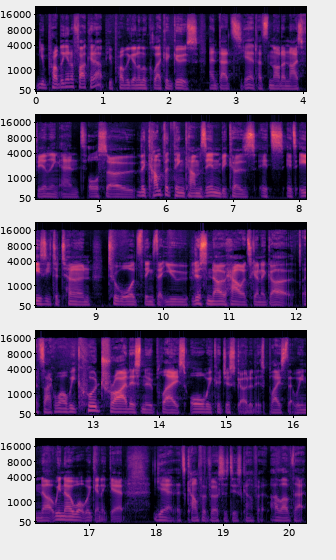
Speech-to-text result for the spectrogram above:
you're probably gonna fuck it up. You're probably gonna look like a goose, and that's yeah, that's not a nice feeling. And also, the comfort thing comes in because it's it's easy to turn towards things that you, you just know how it's gonna go. It's like, well, we could try this new place, or we could just go to this place that we know we know what we're gonna get. Yeah, it's comfort versus discomfort. I love that.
